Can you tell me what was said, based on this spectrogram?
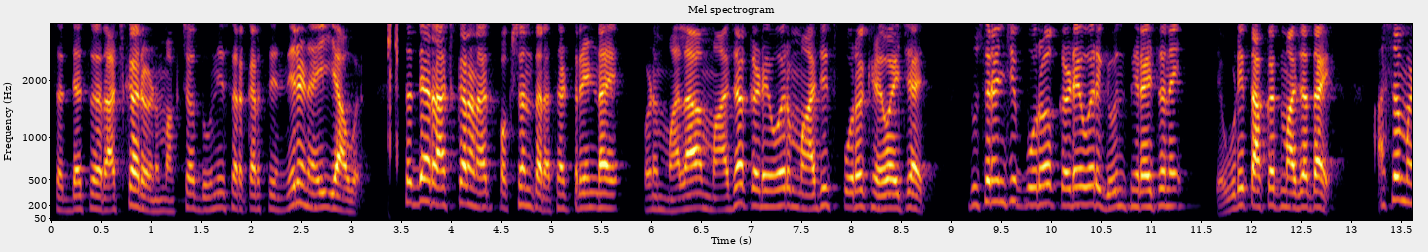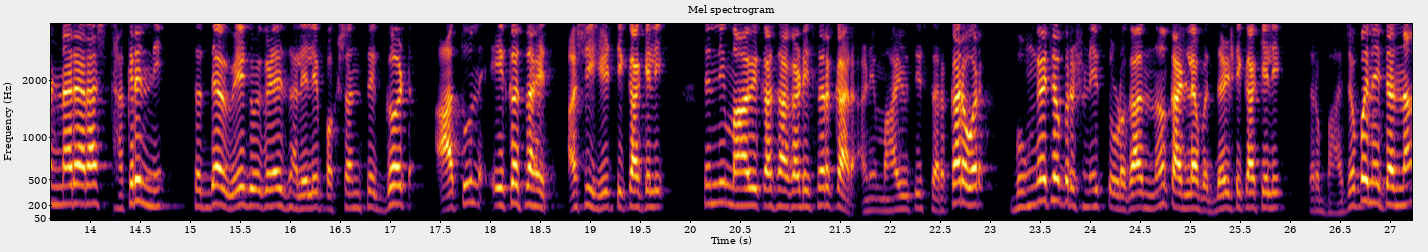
सध्याचं राजकारण मागच्या दोन्ही सरकारचे निर्णय यावर. सध्या राजकारणात पक्षांतराचा ट्रेंड आहे. पण मला माझ्या कडेवर माझीच पोरं खेळवायची आहेत. दुसऱ्यांची पोरं कडेवर घेऊन फिरायचं नाही. तेवढी ताकद माझ्यात आहे. असं म्हणणाऱ्या राज ठाकरेंनी सध्या वेगवेगळे झालेले पक्षांचे गट आतून एकच आहेत अशी ही टीका केली. त्यांनी महाविकास आघाडी सरकार आणि महायुती सरकारवर भोंग्याच्या प्रश्नी तोडगा न काढल्याबद्दल टीका केली. तर भाजप नेत्यांना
